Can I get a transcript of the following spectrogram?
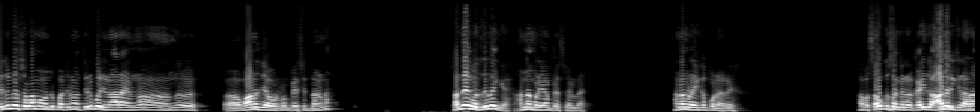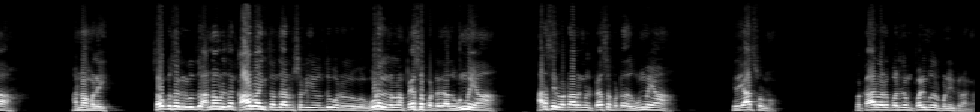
எதுவுமே சொல்லாமல் வந்து பார்த்தீங்கன்னா திருப்பதி நாராயணனும் வந்து வானதி அவர்களும் பேசியிருந்தாங்கன்னா சந்தேகம் வருது இல்லைங்க. அண்ணாமலையான் அண்ணாமலை அண்ணாமலை எங்கே போனார்? அப்போ சவுக்கு சங்கர் கைது ஆதரிக்கிறாரா? அண்ணாமலை. சவுக்கு சங்கருக்கு வந்து அண்ணாமலை தான் கார் வாங்கி தந்தாருன்னு சொல்லி வந்து ஒரு ஊடகங்கள்லாம் பேசப்பட்டது அது உண்மையா? அரசியல் வட்டாரங்கள் பேசப்பட்டது அது உண்மையா? இதை யார் சொல்லணும்? இப்போ கார் வேறு பரிதம் பறிமுதல் பண்ணியிருக்கிறாங்க.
